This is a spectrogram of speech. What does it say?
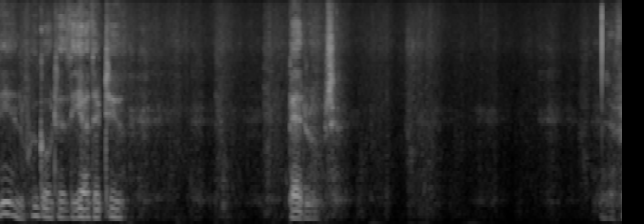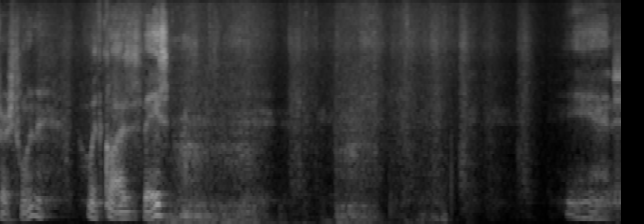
And we'll go to the other two bedrooms. The first one with closet space. And,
